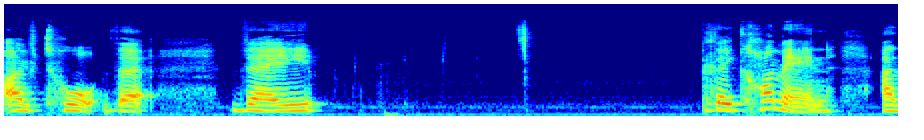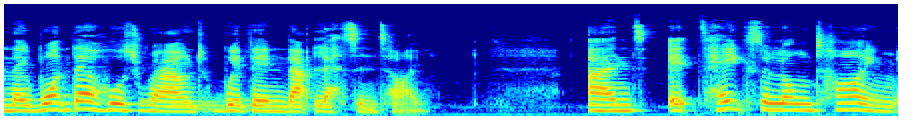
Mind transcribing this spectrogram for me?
I've taught that they they come in and they want their horse round within that lesson time. And it takes a long time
